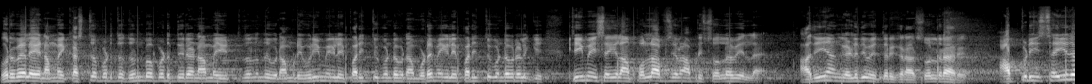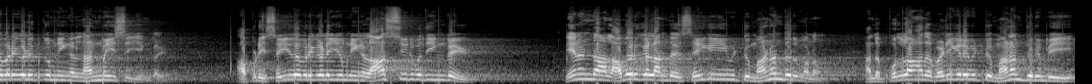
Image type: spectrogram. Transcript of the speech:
ஒருவேளை நம்மை கஷ்டப்படுத்த துன்பப்படுத்துகிற நம்மை தொடர்ந்து நம்முடைய உரிமைகளை பறித்து கொண்டவர் நம் உடைமைகளை பறித்து கொண்டவர்களுக்கு தீமை செய்யலாம் பொல்லாப்பு செய்யலாம் அப்படி சொல்லவே இல்லை. அதையும் அங்கே எழுதி வைத்திருக்கிறார். சொல்றாரு அப்படி செய்தவர்களுக்கும் நீங்கள் நன்மை செய்யுங்கள். அப்படி செய்தவர்களையும் நீங்கள் ஆசீர்வதியுங்கள். ஏனென்றால் அவர்கள் அந்த செய்கையை விட்டு மனம் திருமணம் அந்த பொல்லாத வழிகளை விட்டு மனம் திரும்பி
